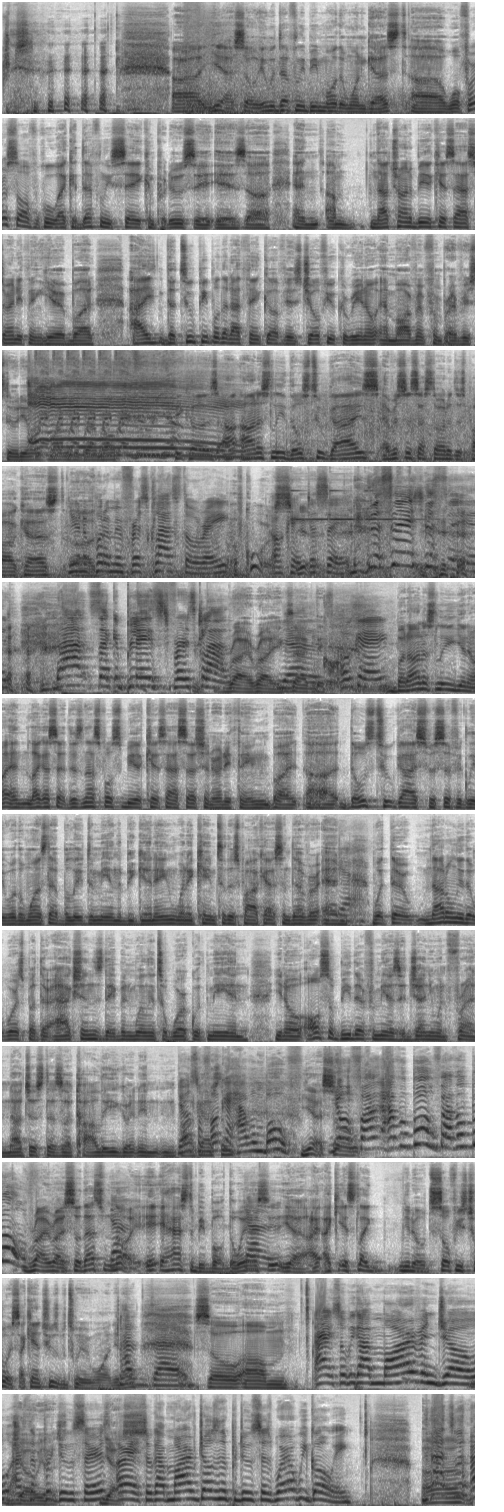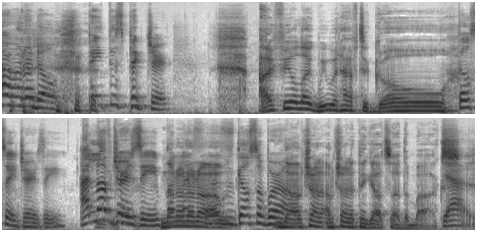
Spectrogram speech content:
uh, yeah, so it would definitely be more than one guest. Uh, well, first off, who I could definitely say can produce it is, uh, and I'm not trying to be a kiss ass or anything here, but I the two people that I think of is Joe Fucarino and Marvin from Bravery Studios. Bremo. because uh, honestly, those two guys, ever since I started this podcast, You're gonna uh, put them in first class, though, right? Of course, Okay, yeah. just saying. just saying. Just saying. Not second place, first class. Right, right, exactly. Yes, Okay. But honestly, you know, and like I said, this is not supposed to be a kiss ass session or anything, but uh, those two guys specifically were the ones that believed in me in the beginning when it came to this podcast endeavor. And Yeah. with their, not only their words, but their actions, they've been willing to work with me and, you know, also be there for me as a genuine friend, not just as a colleague in, in Yo, so fuck it, have them both. Yeah, so- Yo, have them both. Have them both. Right, right. So that's no. It, it has to be both. The way I see it, yeah. I, I, it's like you know Sophie's choice. I can't choose between one. You know. So um, All right, so we got Marv and Joe, as the yes. producers. Yes. All right, so we got Marv, Joe, and the producers. Where are we going? That's what I want to know. Uh, Paint this picture. I feel like we would have to go. Don't say Jersey. I love Jersey. No, but no, no, let's, no. Let's go somewhere No, I'm trying. I'm trying to think outside the box. Yeah.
